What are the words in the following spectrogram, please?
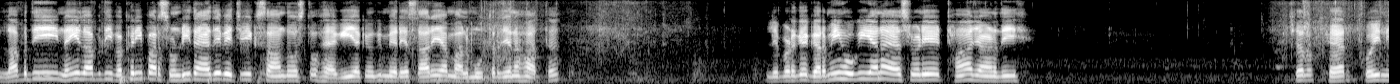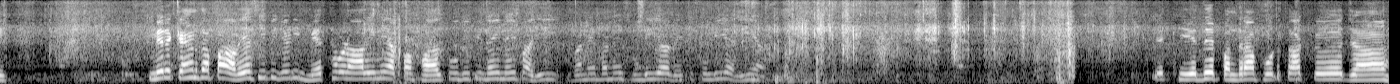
ਲੱਭਦੀ ਨਹੀਂ ਲੱਭਦੀ ਵੱਖਰੀ, ਪਰ ਸੁੰਡੀ ਤਾਂ ਇਹਦੇ ਵਿੱਚ ਵੀ ਕਿਸਾਨ ਦੋਸਤੋ ਹੈਗੀ ਆ, ਕਿਉਂਕਿ ਮੇਰੇ ਸਾਰੇ ਆ ਮਲ ਮੂਤਰ ਜੇ ਨਾ ਹੱਥ। ਲਿਬੜ ਕੇ ਗਰਮੀ ਹੋ ਗਈ ਆ ਨਾ, ਇਸ ਵੇਲੇ ਠਾਂ ਜਾਣ ਦੀ। ਚਲੋ, ਖੈਰ, ਕੋਈ ਨਹੀਂ। ਮੇਰੇ ਕਹਿਣ ਦਾ ਭਾਵ ਇਹ ਸੀ ਵੀ ਜਿਹੜੀ ਮਿੱਥ ਬਣਾ ਲਈ ਨੇ, ਆਪਾਂ ਫਾਲਤੂ ਦੀ ਵੀ ਨਹੀਂ ਨਹੀਂ ਭਾਜੀ, ਬੰਨੇ ਬੰਨੇ ਸੁੰਡੀ ਆ, ਵਿੱਚ ਸੁੰਡੀ ਹੈ ਨਹੀਂ ਆ। ਇਹ ਖੇਤ ਦੇ 15 ਫੁੱਟ ਤੱਕ ਜਾਂ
